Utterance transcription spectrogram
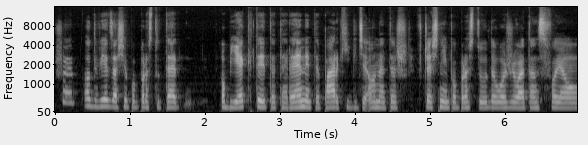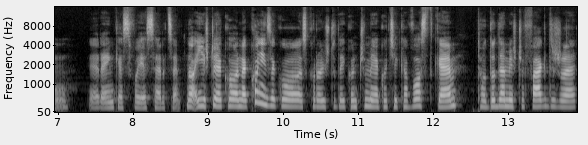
że odwiedza się po prostu te obiekty, te tereny, te parki, gdzie ona też wcześniej po prostu dołożyła tam swoją rękę, swoje serce. No i jeszcze jako na koniec, jako, skoro już tutaj kończymy jako ciekawostkę, to dodam jeszcze fakt, że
